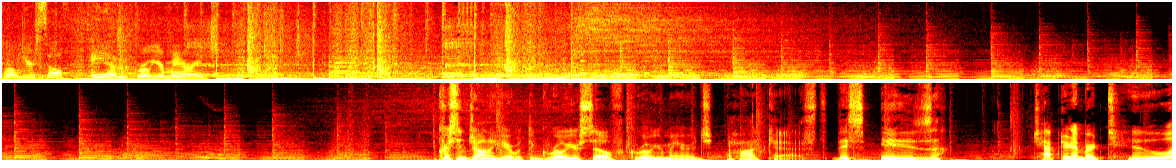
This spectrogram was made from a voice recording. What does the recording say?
grow yourself and grow your marriage. Chris and Jonna here with the Grow Yourself, Grow Your Marriage podcast. This is chapter number two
